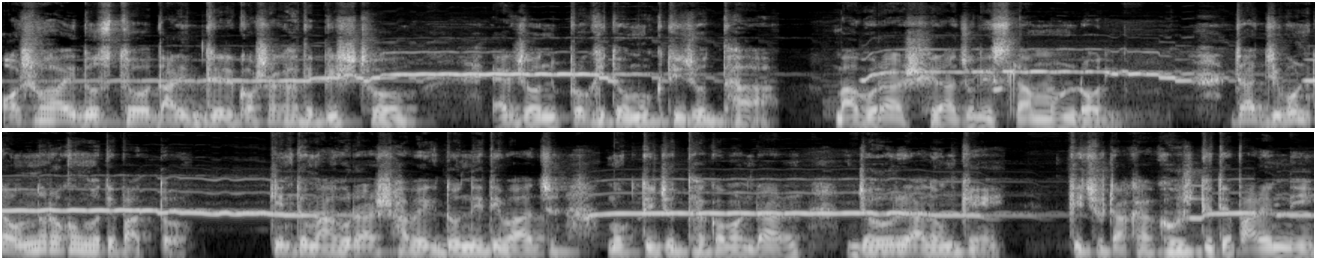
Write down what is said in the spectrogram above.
অসহায়, দুস্থ দারিদ্র্যের কষাঘাতে পৃষ্ঠ একজন প্রকৃত মুক্তিযোদ্ধা মাগুরা সিরাজুল ইসলাম মণ্ডল, যার জীবনটা অন্যরকম হতে পারত। কিন্তু মাগুরার সাবেক দুর্নীতিবাজ মুক্তিযোদ্ধা কমান্ডার জহুরি আলমকে কিছু টাকা ঘুষ দিতে পারেননি,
